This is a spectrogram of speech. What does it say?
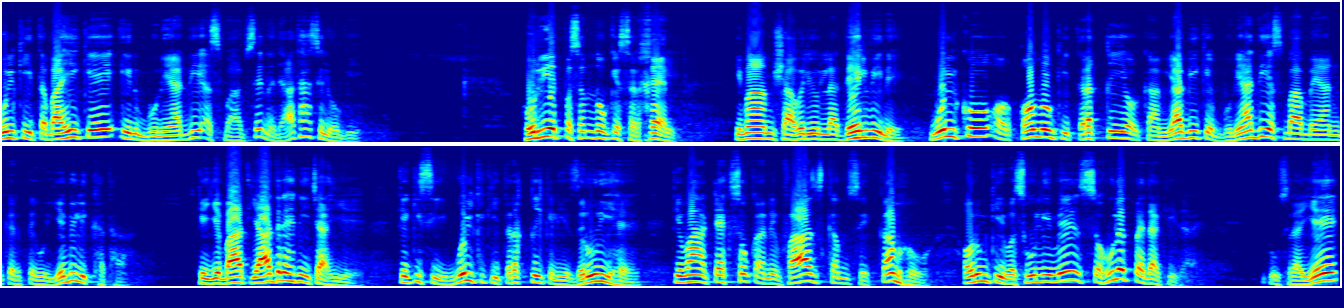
ملکی تباہی کے ان بنیادی اسباب سے نجات حاصل ہوگی۔ حریت پسندوں کے سرخیل امام شاہ ولی اللہ دہلوی نے ملکوں اور قوموں کی ترقی اور کامیابی کے بنیادی اسباب بیان کرتے ہوئے یہ بھی لکھا تھا کہ یہ بات یاد رہنی چاہیے کہ کسی ملک کی ترقی کے لیے ضروری ہے کہ وہاں ٹیکسوں کا نفاذ کم سے کم ہو اور ان کی وصولی میں سہولت پیدا کی جائے۔ دوسرا یہ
